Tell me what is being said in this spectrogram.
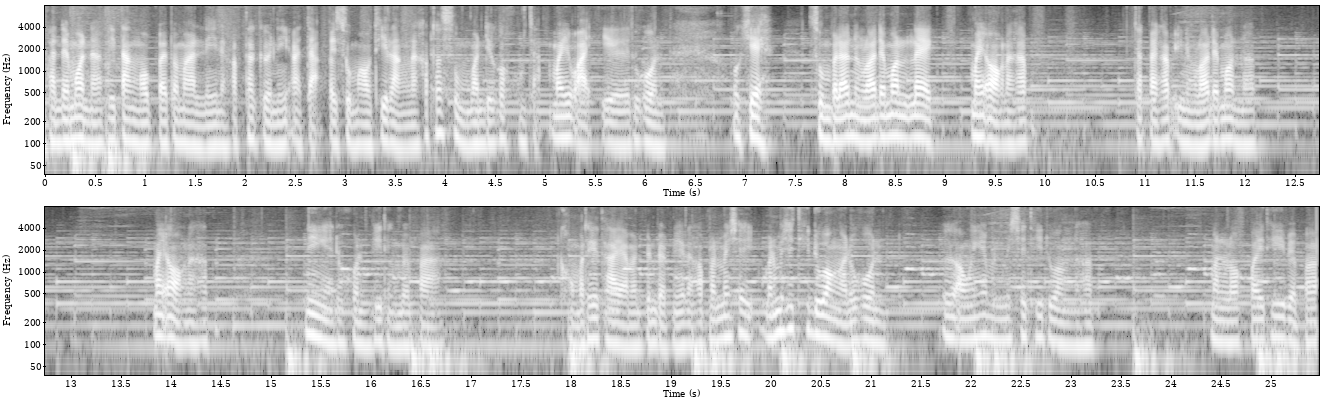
2,000ไดมอนด์นะพี่ตั้งงบไว้ประมาณนี้นะครับ ถ้าเกินนี้อาจจะไปสุ่มเอาทีหลังนะครับ ถ้าสุ่มวันเดียวก็คงจะไม่ไหวเออทุกคน โอเค สุ่มไปแล้ว 100ไดมอนด์แรกไม่ออกนะครับ จัดไปครับอีก 100ไดมอนด์นะครับ ไม่ออกนะครับ นี่ไงทุกคนพี่ถึงแบบว่าของประเทศไทยอะมันเป็นแบบนี้นะครับ มันไม่ใช่ มันไม่ใช่ที่ดวงอะทุกคน เออเอาง่ายๆมันไม่ใช่ที่ดวงนะครับ มันล็อกไว้ที่แบบว่า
